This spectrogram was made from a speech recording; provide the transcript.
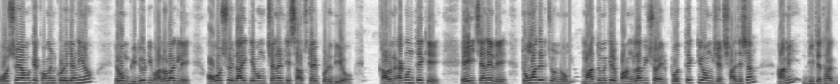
অবশ্যই আমাকে কমেন্ট করে জানিও এবং ভিডিওটি ভালো লাগলে অবশ্যই লাইক এবং চ্যানেলটি সাবস্ক্রাইব করে দিও। কারণ এখন থেকে এই চ্যানেলে তোমাদের জন্য মাধ্যমিকের বাংলা বিষয়ের প্রত্যেকটি অংশের সাজেশান আমি দিতে থাকব।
